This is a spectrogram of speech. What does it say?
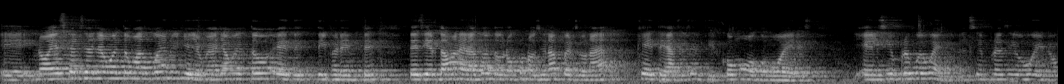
Eh, no es que él se haya vuelto más bueno y que yo me haya vuelto eh, diferente. De cierta manera, cuando uno conoce a una persona que te hace sentir cómodo como eres, él siempre fue bueno, él siempre ha sido bueno,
